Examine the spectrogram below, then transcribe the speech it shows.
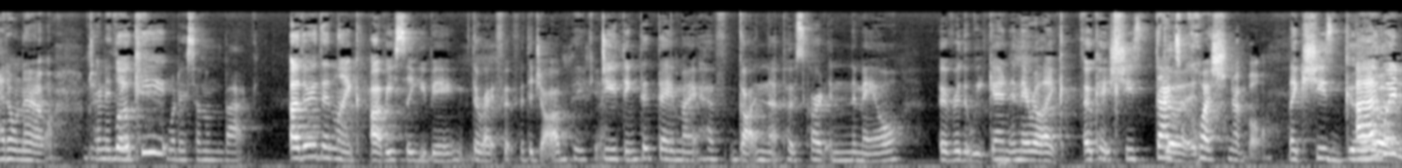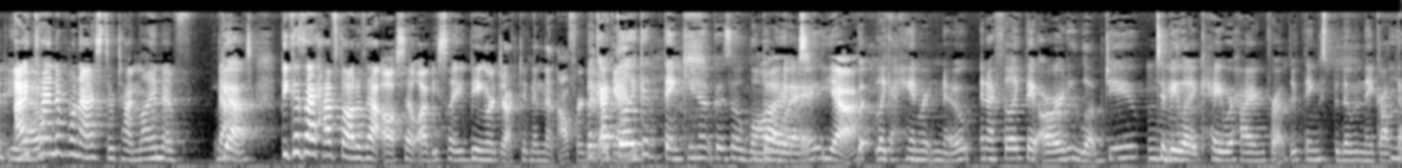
I don't know. I'm trying to Low-key- think what I said on the back. Other than like obviously you being the right fit for the job, Thank you. do you think that they might have gotten that postcard in the mail over the weekend and they were like, okay, she's That's good. questionable. like she's good. I would. you I kind of want to ask their timeline of that Yeah. because I have thought of that also. Obviously, being rejected and then offered like I feel like a thank you note goes a long But, way. yeah. But like a handwritten note, and I feel like they already loved you to be Mhm. like, hey, we're hiring for other things. But then when they got that,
